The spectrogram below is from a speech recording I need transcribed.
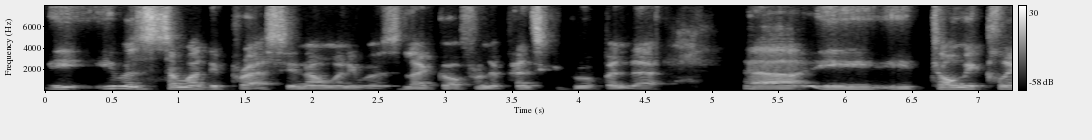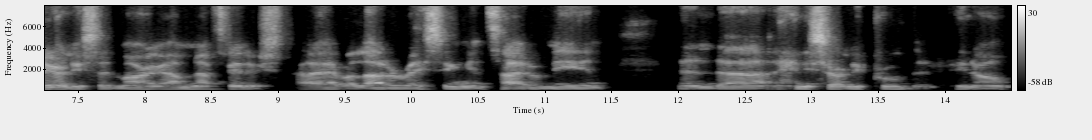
he, he was somewhat depressed, you know, when he was let go from the Penske group. And uh, uh, he, he told me clearly, said, Mario, I'm not finished. I have a lot of racing inside of me. And and uh, and he certainly proved it. You know,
